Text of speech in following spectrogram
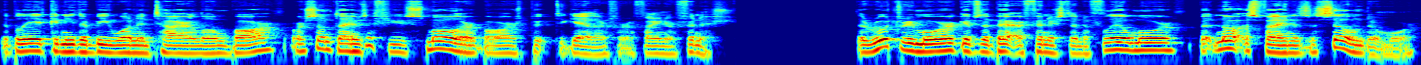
The blade can either be one entire long bar or sometimes a few smaller bars put together for a finer finish. The rotary mower gives a better finish than a flail mower, but not as fine as a cylinder mower.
